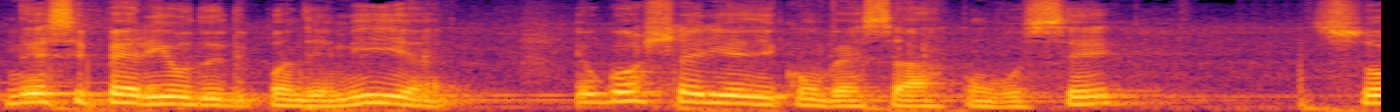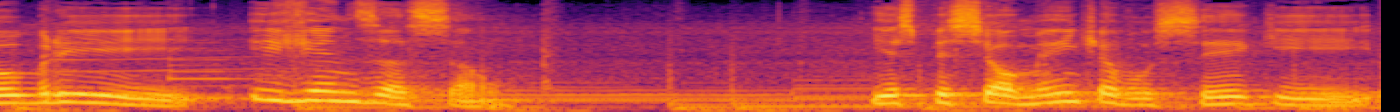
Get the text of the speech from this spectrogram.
Nesse período de pandemia, eu gostaria de conversar com você sobre higienização e especialmente a você que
